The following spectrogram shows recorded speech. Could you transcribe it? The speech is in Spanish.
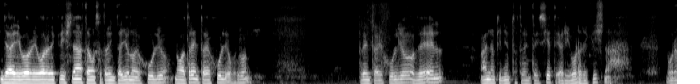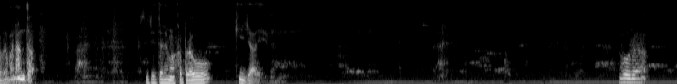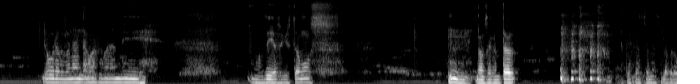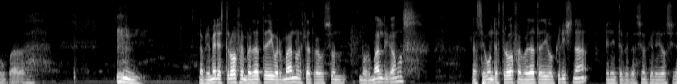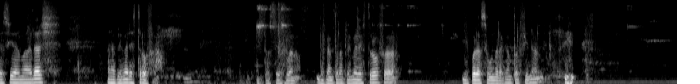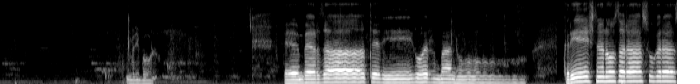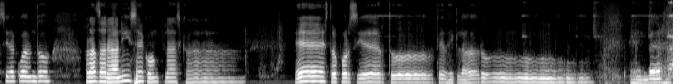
Ya Ribor, Ribor de Krishna, estamos a 31 de julio, no a 30 de julio, perdón. 30 de julio del año 537, Aribola de Krishna, Ahora Brahmananda, Sri Chaitanya Mahaprabhu Kijay. Ahora, ahora Brahmananda, ahora Brahmanandi. Buenos días, aquí estamos. Vamos a cantar estas canciones de la preocupada. La primera estrofa, en verdad te digo hermano, es la traducción normal, digamos. La segunda estrofa, en verdad te digo Krishna, es la interpretación que le dio Sri Maharaj a la primera estrofa. Entonces, bueno, le canto la primera estrofa y después la segunda la canto al final. En verdad te digo, hermano, Krishna nos dará su gracia cuando Radharani se complazca. Esto por cierto te declaro. En verdad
